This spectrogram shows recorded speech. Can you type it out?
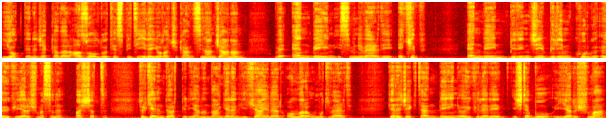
yok denecek kadar az olduğu tespiti ile yola çıkan Sinan Canan ve En Beyin ismini verdiği ekip En Beyin birinci bilim kurgu öykü yarışmasını başlattı. Türkiye'nin dört bir yanından gelen hikayeler onlara umut verdi. Gelecekten beyin öyküleri işte bu yarışma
